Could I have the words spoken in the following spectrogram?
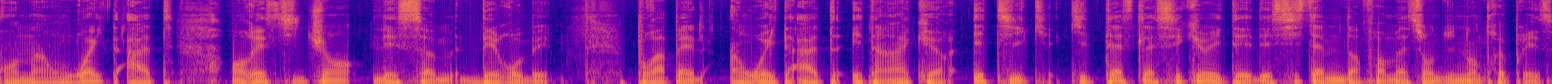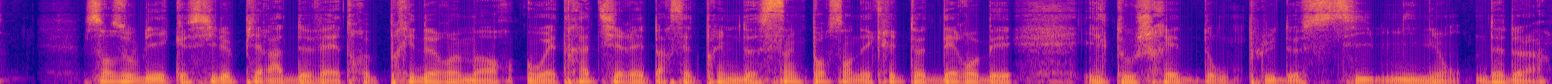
en un white hat en restituant les sommes dérobées. Pour rappel, un white hat est un hacker éthique qui teste la sécurité des systèmes d'information d'une entreprise. Sans oublier que si le pirate devait être pris de remords ou être attiré par cette prime de 5% des cryptos dérobés, il toucherait donc plus de 6 millions de dollars.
